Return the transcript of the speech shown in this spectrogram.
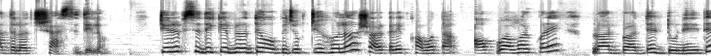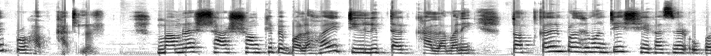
আদালত শাস্তি দিল? টিউলিপ সিদ্দিকের বিরুদ্ধে অভিযোগটি হলো, সরকারি ক্ষমতা অপব্যবহার করে প্লট বরাদ্দের দুর্নীতিতে প্রভাব খাটানোর। মামলার সার সংক্ষেপে বলা হয়, টিউলিপ তার খালা মানে তৎকালীন প্রধানমন্ত্রী শেখ হাসিনার উপর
